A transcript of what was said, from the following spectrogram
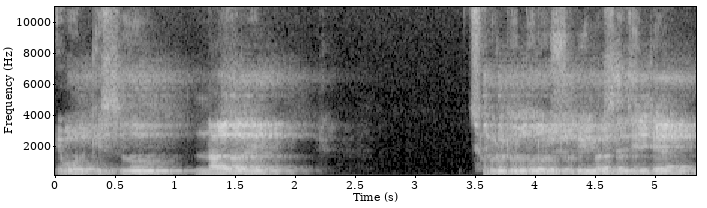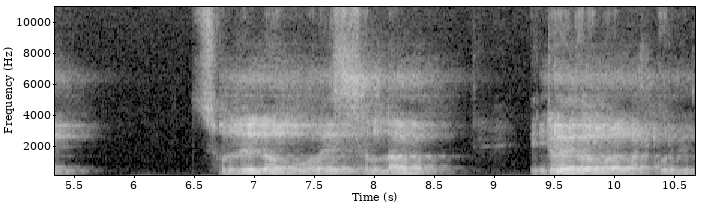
এমন কিছু না জানেন, ছোট দরুদ শরীফ আছে যেটা, সাল্লাল্লাহু আলাইহি সাল্লাম এটা এগারোবার পাঠ করবেন।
